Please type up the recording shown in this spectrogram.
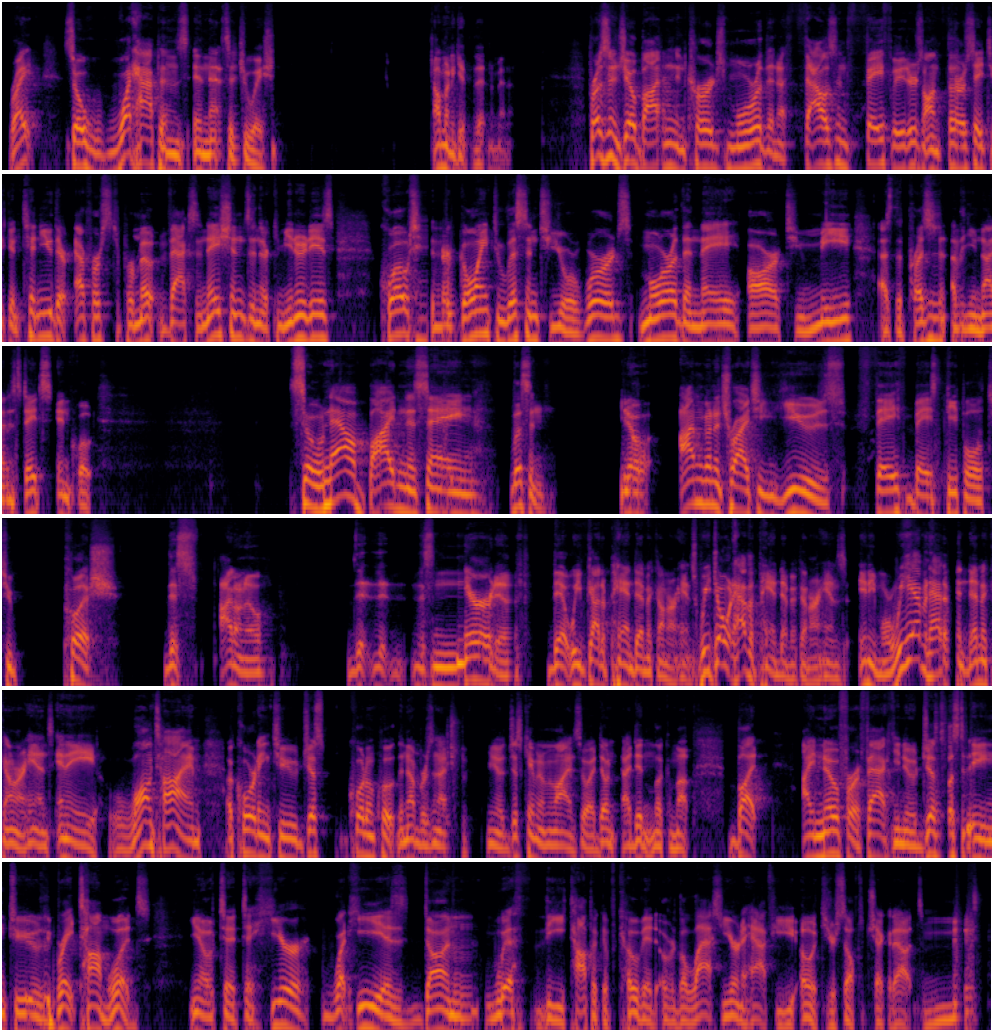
Right. So what happens in that situation? I'm going to get to that in a minute. President Joe Biden encouraged more than a thousand faith leaders on Thursday to continue their efforts to promote vaccinations in their communities. Quote, they're going to listen to your words more than they are to me as the president of the United States, end quote. So now Biden is saying, listen, you know, I'm going to try to use faith based people to push this, I don't know, the, the, this narrative that we've got a pandemic on our hands. We don't have a pandemic on our hands anymore. We haven't had a pandemic on our hands in a long time, according to just quote unquote the numbers. And I, you know, just came to my mind, so I don't, I didn't look them up, but I know for a fact, you know, just listening to the great Tom Woods, you know, to to hear what he has done with the topic of COVID over the last year and a half, you owe it to yourself to check it out. It's amazing.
